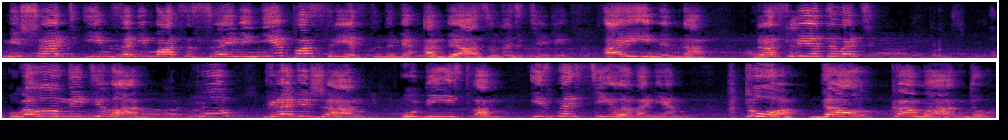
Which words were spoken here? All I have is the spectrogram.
мешать им заниматься своими непосредственными обязанностями, а именно расследовать уголовные дела по грабежам, убийствам, изнасилованиям. Кто дал команду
